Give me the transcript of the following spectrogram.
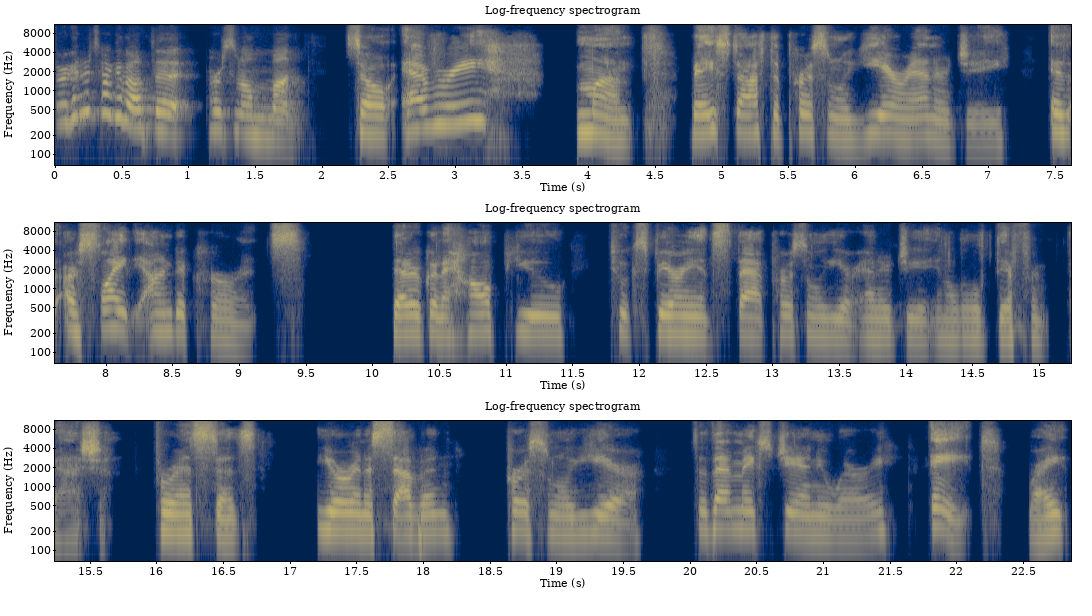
We're going to talk about the personal month. So every month, based off the personal year energy, is are slight undercurrents that are going to help you to experience that personal year energy in a little different fashion for instance, you're in a seven personal year. So that makes January eight, right?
